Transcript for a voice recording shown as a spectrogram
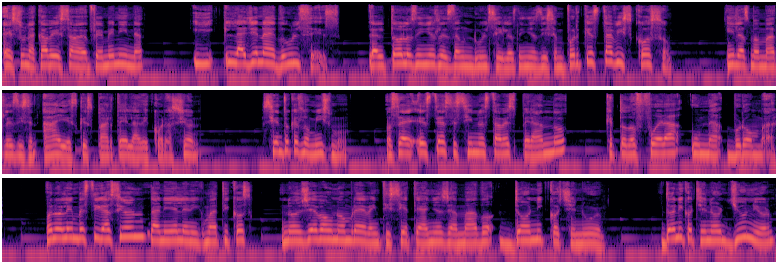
es una cabeza femenina, y la llena de dulces. A todos los niños les da un dulce y los niños dicen, ¿por qué está viscoso? Y las mamás les dicen, ay, es que es parte de la decoración. Siento que es lo mismo. O sea, este asesino estaba esperando que todo fuera una broma. Bueno, la investigación, Daniel Enigmáticos, nos lleva a un hombre de 27 años llamado Donny Cochenur. Donny Cochenur Jr.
